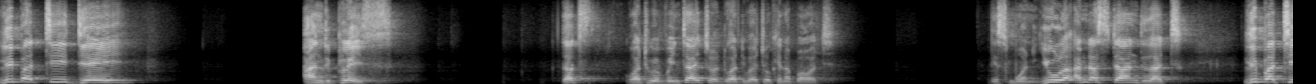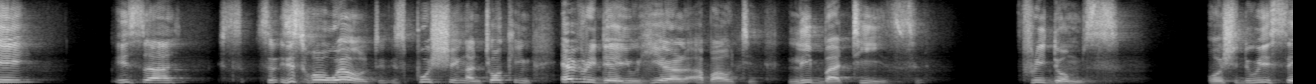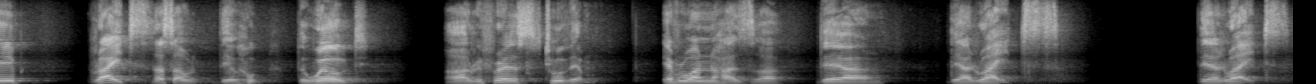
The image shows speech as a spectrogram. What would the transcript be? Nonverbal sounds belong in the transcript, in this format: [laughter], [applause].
Liberty Day and place. That's what we've entitled what we're talking about this morning. You will understand that liberty is uh, this whole world is pushing and talking. Every day you hear about liberties, freedoms, or should we say rights? That's how the, the world uh, refers to them. Everyone has uh, their, their rights. Their rights.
